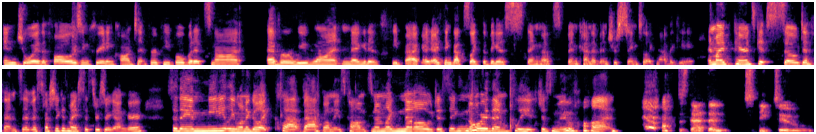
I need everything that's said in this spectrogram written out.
enjoy the followers and creating content for people, but it's not ever we want negative feedback. I, I think that's like the biggest thing that's been kind of interesting to like navigate. And my parents get so defensive, especially because my sisters are younger. So they immediately want to go like clap back on these comments. And I'm like, no, just ignore them, please. Just move on. Does that then speak to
